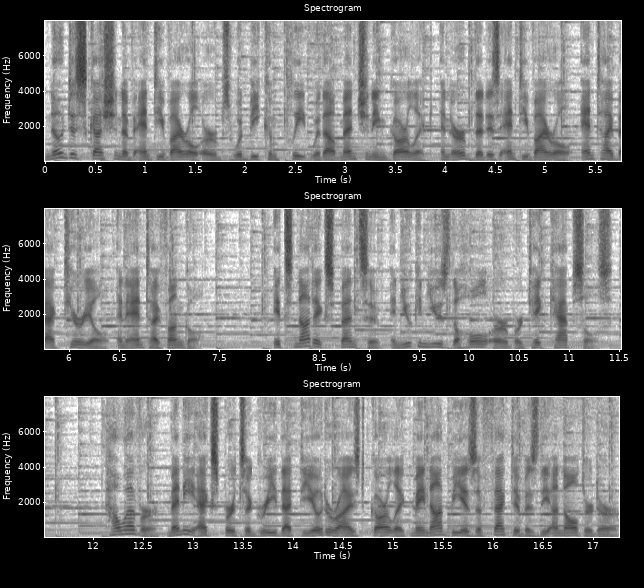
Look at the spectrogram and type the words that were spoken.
No discussion of antiviral herbs would be complete without mentioning garlic, an herb that is antiviral, antibacterial, and antifungal. It's not expensive, and you can use the whole herb or take capsules. However, many experts agree that deodorized garlic may not be as effective as the unaltered herb.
